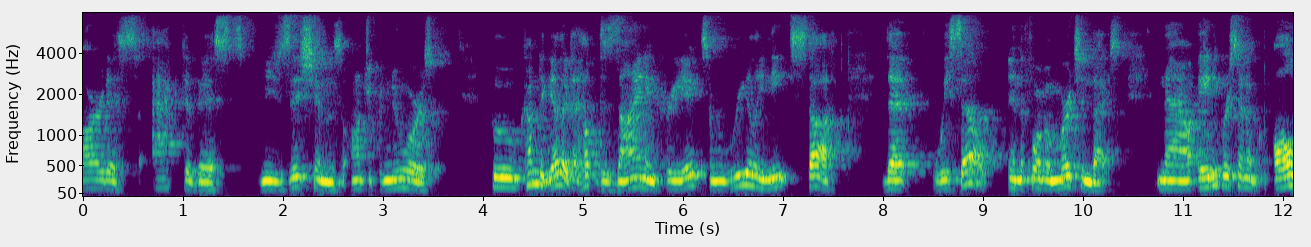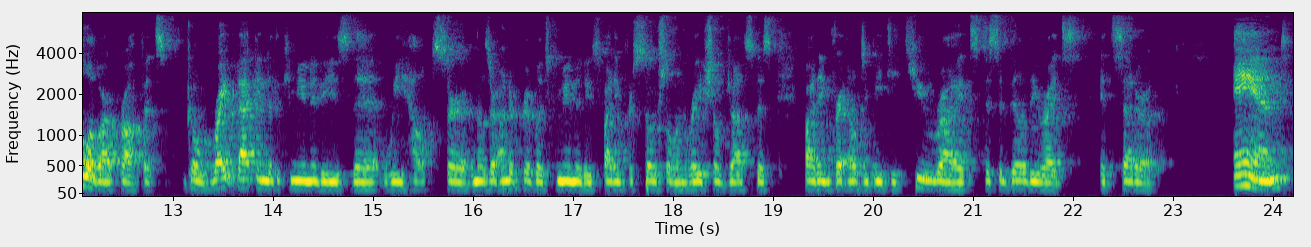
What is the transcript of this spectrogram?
artists, activists, musicians, entrepreneurs who come together to help design and create some really neat stuff that we sell in the form of merchandise. Now, 80% of all of our profits go right back into the communities that we help serve. And those are underprivileged communities fighting for social and racial justice, fighting for LGBTQ rights, disability rights, etc. And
